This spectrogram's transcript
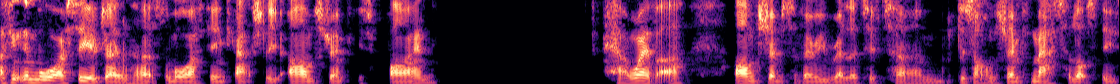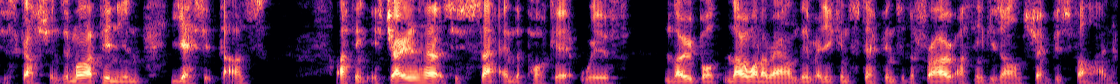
I think the more I see of Jalen Hurts, the more I think actually arm strength is fine. However, arm strength is a very relative term. Does arm strength matter? Lots of these discussions. In my opinion, yes, it does. I think if Jalen Hurts is sat in the pocket with no, no one around him and he can step into the throw, I think his arm strength is fine.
